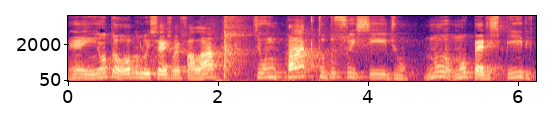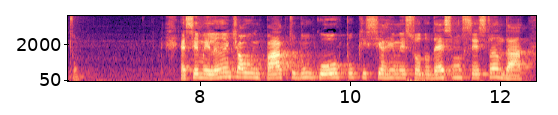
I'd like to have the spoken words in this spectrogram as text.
né? Em outra obra, o Luiz Sérgio vai falar que o impacto do suicídio no, no perispírito é semelhante ao impacto de um corpo que se arremessou do 16º andar.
